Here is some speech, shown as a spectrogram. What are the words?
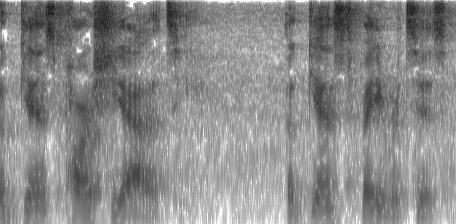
against partiality, against favoritism.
